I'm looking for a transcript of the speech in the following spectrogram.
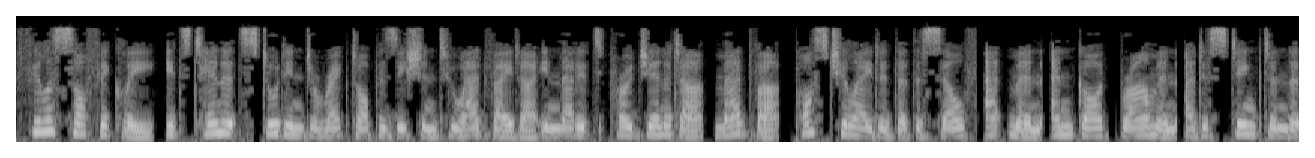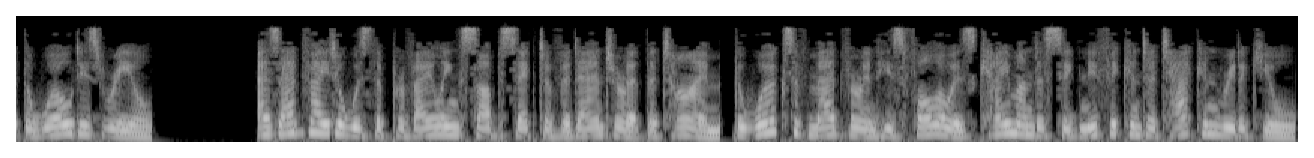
Philosophically, its tenets stood in direct opposition to Advaita in that its progenitor, Madhva, postulated that the self Atman and God Brahman are distinct and that the world is real. As Advaita was the prevailing subsect of Vedanta at the time, the works of Madhva and his followers came under significant attack and ridicule.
